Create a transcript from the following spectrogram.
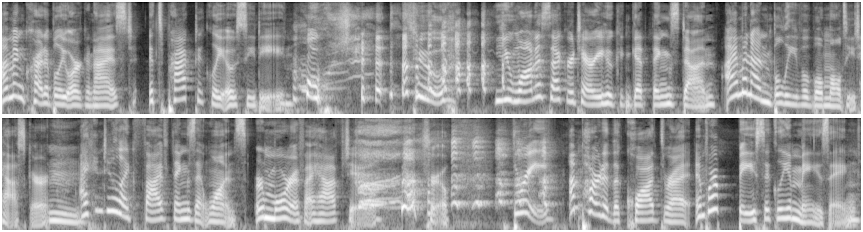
I'm incredibly organized. It's practically OCD. Oh, shit. Two, you want a secretary who can get things done. I'm an unbelievable multitasker. Hmm. I can do like five things at once or more if I have to. True. Three, I'm part of the quad threat and we're basically amazing.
